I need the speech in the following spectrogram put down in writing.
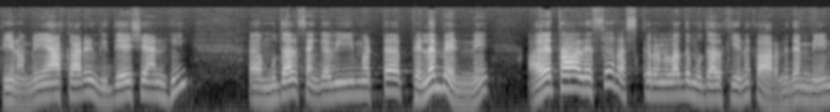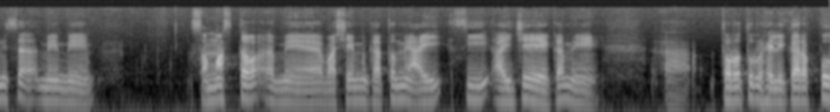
තියෙන මේ ආකාරයෙන් විදේශයන්හි මුදල් සැඟවීමට පෙළඹෙන්නේ අයතා ලෙස රැස් කරන ලද මුදල් කියන කාරණ. දැන් මේ නිසා මේ සමස්ත වශයෙන්ම ගත මේ අයිජ එක මේ තොරතුරු හෙළිකරපු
